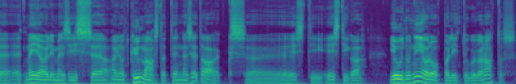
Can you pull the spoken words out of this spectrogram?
et meie olime siis ainult kümme aastat enne seda, eks, Eesti, Eestiga äh, jõudnud nii Euroopa Liitu kui ka NATO-sse.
